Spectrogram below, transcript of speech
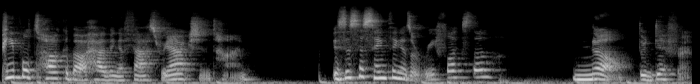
People talk about having a fast reaction time. Is this the same thing as a reflex though? No, they're different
